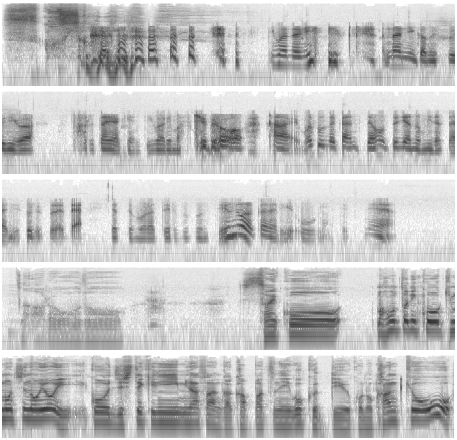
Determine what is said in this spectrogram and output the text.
すごいすごい。いまだに何人かの人にはパルタヤ県って言われますけど、はいまあ、そんな感じで本当にあの皆さんにそれぞれでやってもらっている部分っていうのはかなり多いですね。なるほど実際こう、まあ、本当にこう気持ちの良いこう自主的に皆さんが活発に動くっていうこの環境を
